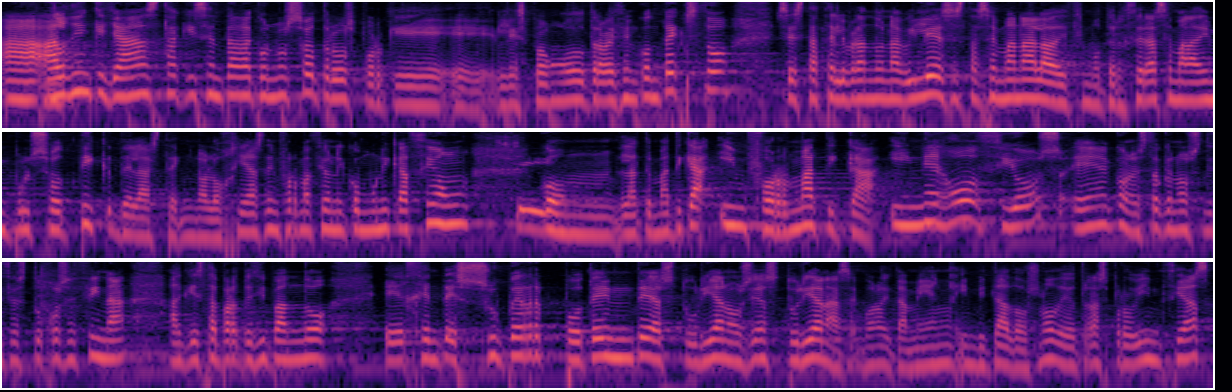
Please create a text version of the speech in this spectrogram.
a alguien que ya está aquí sentada con nosotros, porque eh, les pongo otra vez en contexto. Se está celebrando en Avilés esta semana la decimotercera semana de impulso TIC de las tecnologías de información y comunicación, con la temática informática y negocios. Eh, con esto que nos dices tú, Josefina, aquí está participando eh, gente súper potente, asturianos y asturianas, bueno, y también invitados ¿no? de otras provincias,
